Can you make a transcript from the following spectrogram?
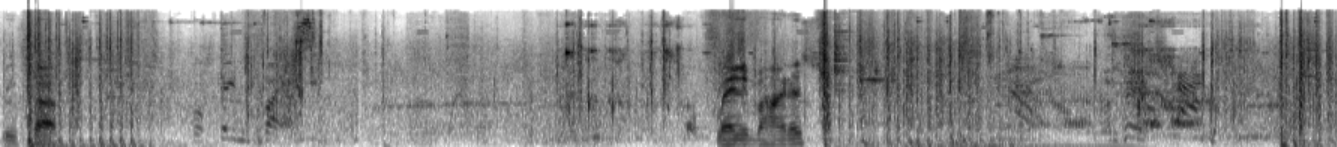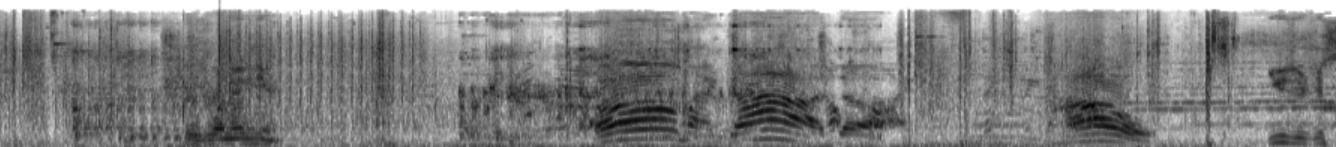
Rooftop. Landing behind us. There's one in here. Oh my god! Top five. Let's How? User, just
